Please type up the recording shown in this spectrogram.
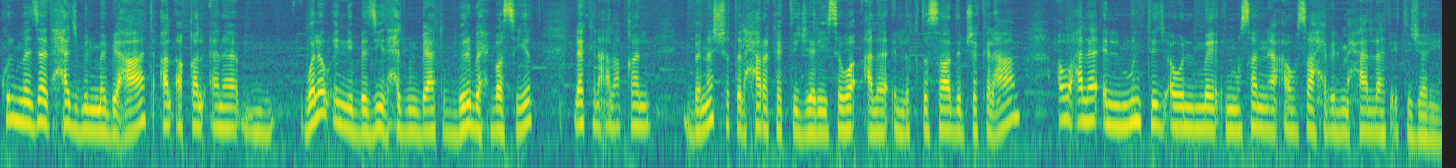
كل ما زاد حجم المبيعات على الأقل أنا ولو إني بزيد حجم المبيعات بربح بسيط لكن على الأقل بنشط الحركة التجارية سواء على الاقتصاد بشكل عام أو على المنتج أو المصنع أو صاحب المحلات التجارية.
